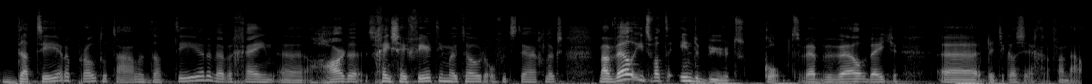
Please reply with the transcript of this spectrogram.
dateren, prototalen dateren. We hebben geen eh, harde, geen C14-methode of iets dergelijks, maar wel iets wat in de buurt komt. We hebben wel een beetje eh, dat je kan zeggen van nou,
